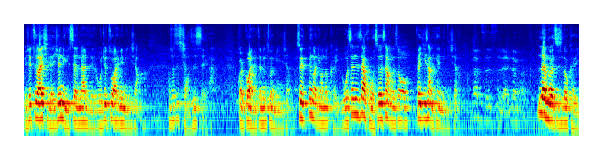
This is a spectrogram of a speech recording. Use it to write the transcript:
有些住在一起的，有些女生那里，我就坐在那边冥想啊。他说：“这小子是谁啊？怪怪的，这边做冥想。”所以任何地方都可以。我甚至在火车上的时候，飞机上也可以冥想。那姿势的任何任何姿势都可以。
